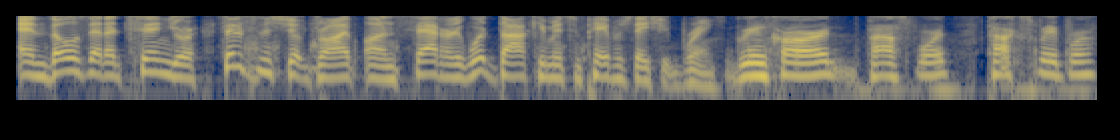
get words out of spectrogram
And those that attend your citizenship drive on Saturday, what documents and papers they should bring? Green card, passport, tax paper,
